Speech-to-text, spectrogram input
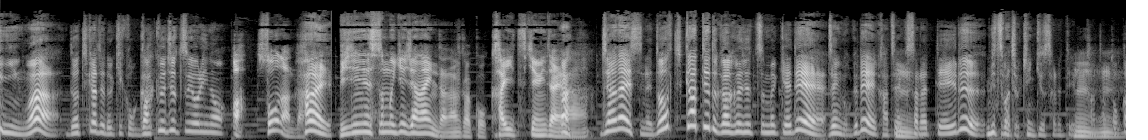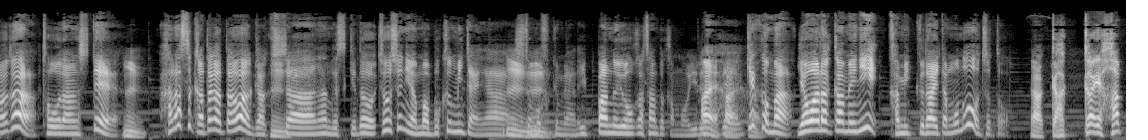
インはどっちかというと結構学術寄りのあそうなんだ、はい。ビジネス向けじゃないんだ。なんかこう買い付けみたいな。じゃないですね。どっちかっていうと学術向けで全国で活躍されているミツバチを研究されている方とかが登壇してうん。話す方々は学者なんですけど、聴取にはまあ僕みたいな人も含め、あの一般の養蜂家さんとかもいるので、はいはいはい。結構まあ柔らかめに噛み砕いたものをちょっと。あ学会発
